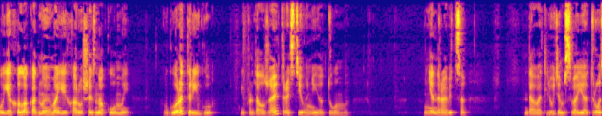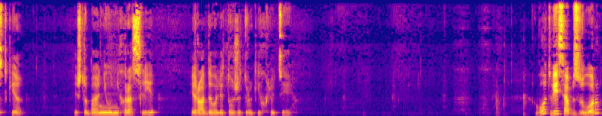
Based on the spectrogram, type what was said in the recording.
уехала к одной моей хорошей знакомой в город Ригу и продолжает расти у нее дома. Мне нравится давать людям свои отростки, и чтобы они у них росли и радовали тоже других людей. Вот весь обзор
